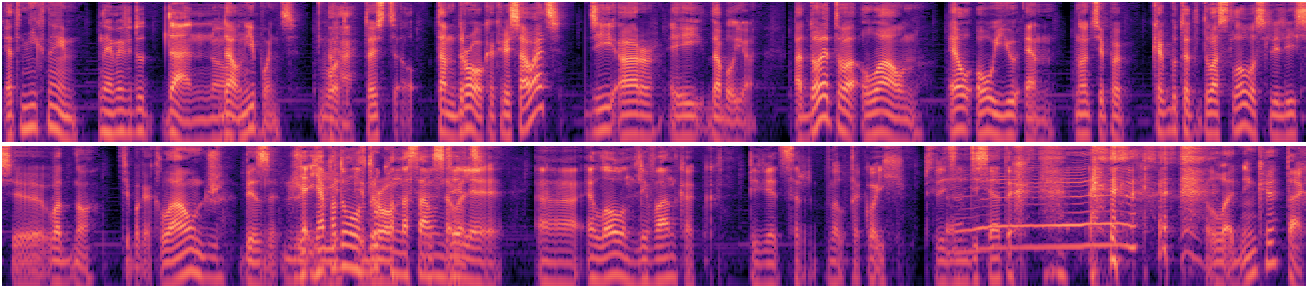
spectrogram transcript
Это никнейм. Ну, я имею в виду, да, но... Да, он японец. Вот. Ага. То есть там draw как рисовать, D-R-A-W. А до этого laun, L-O-U-N. Ну, типа, как будто это два слова слились э, в одно. Типа как lounge без G Я, я подумал, и вдруг он на самом рисовать. деле э, Alone, Ливан, как певец был такой в середине десятых. Ладненько. Так,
